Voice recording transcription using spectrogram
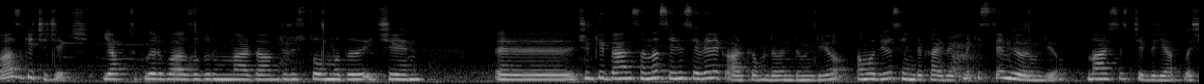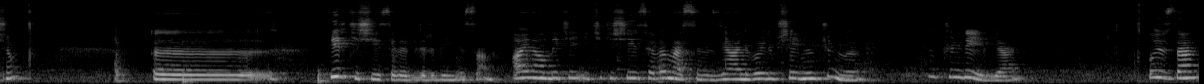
Vazgeçecek yaptıkları bazı durumlardan dürüst olmadığı için, ee, çünkü ben sana seni severek arkamı döndüm diyor. Ama diyor seni de kaybetmek istemiyorum diyor. Narsistçe bir yaklaşım. Ee, bir kişiyi sevebilir bir insan. Aynı anda iki, iki kişiyi sevemezsiniz. Yani böyle bir şey mümkün mü? Mümkün değil yani. O yüzden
